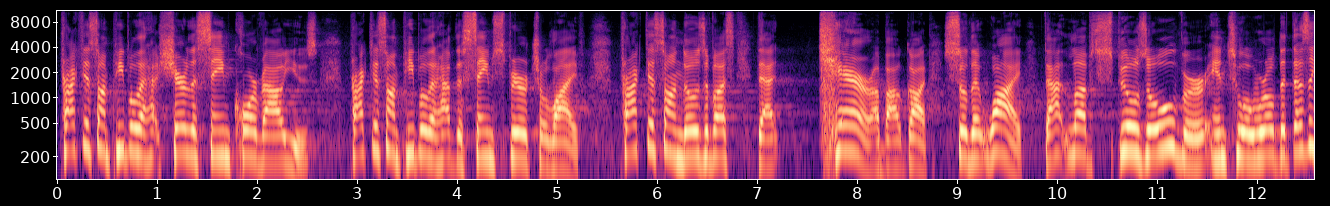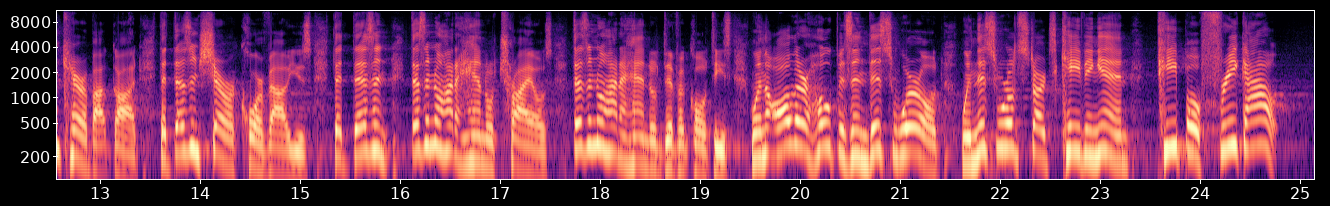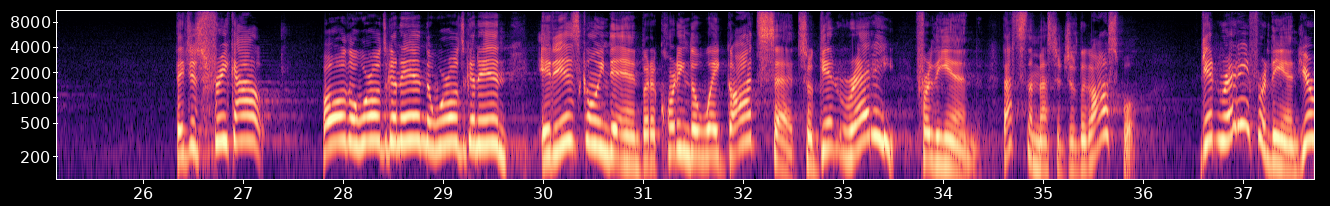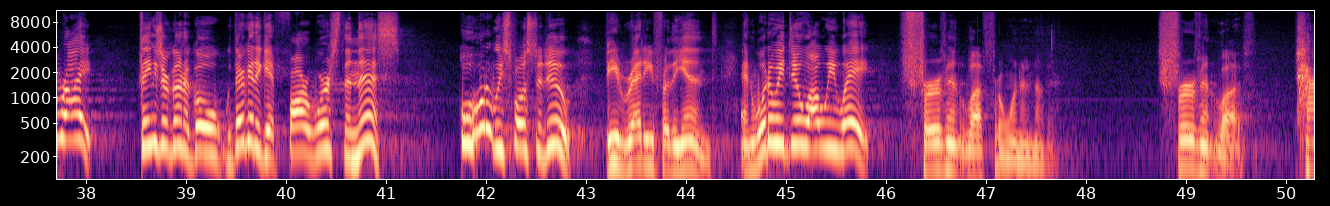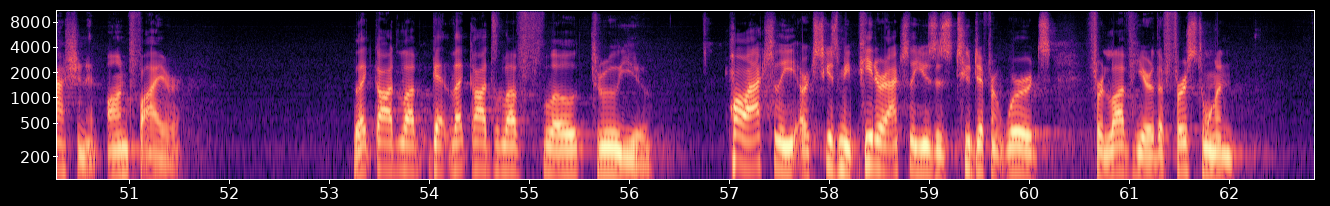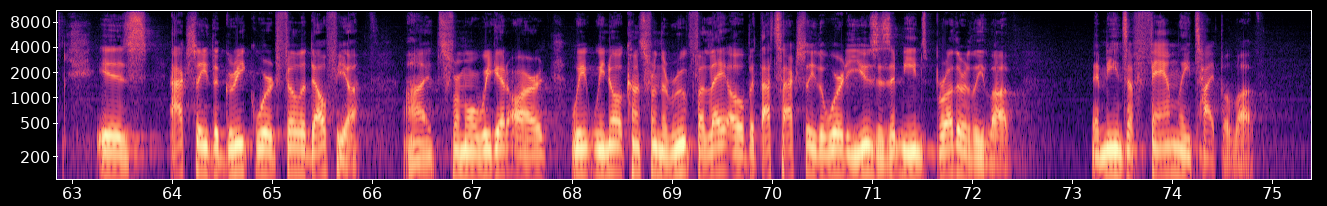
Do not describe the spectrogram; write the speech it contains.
Practice on people that share the same core values. Practice on people that have the same spiritual life. Practice on those of us that care about God. So that why? That love spills over into a world that doesn't care about God, that doesn't share our core values, that doesn't, doesn't know how to handle trials, doesn't know how to handle difficulties. When all their hope is in this world, when this world starts caving in, people freak out. They just freak out. Oh, the world's going to end. The world's going to end. It is going to end, but according to the way God said. So get ready for the end. That's the message of the gospel. Get ready for the end. You're right. Things are going to go, they're going to get far worse than this. Well, what are we supposed to do? Be ready for the end. And what do we do while we wait? Fervent love for one another. Fervent love, passionate, on fire. Let, God love, get, let God's love flow through you. Paul actually, or excuse me, Peter actually uses two different words for love here. The first one is actually the Greek word Philadelphia. Uh, it's from where we get our, we, we know it comes from the root phileo, but that's actually the word he uses. It means brotherly love, it means a family type of love.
